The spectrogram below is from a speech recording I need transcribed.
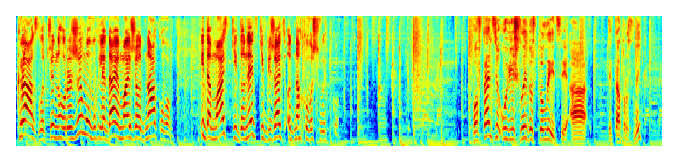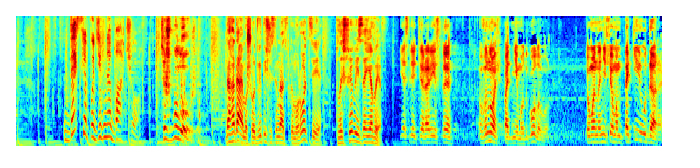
Крах злочинного режиму виглядає майже однаково. І Дамаський, і Донецький біжать однаково швидко. Повстанці увійшли до столиці, а диктатор зник. Десь я подібне бачила. Це ж було вже. Нагадаємо, що у 2017 році Плешивий заявив: Если террористы вновь поднимут голову, то мы нанесем им такие удары,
